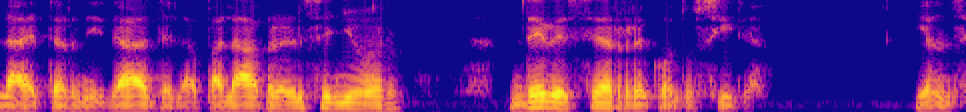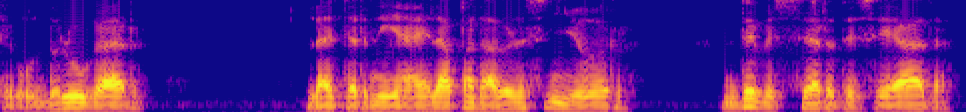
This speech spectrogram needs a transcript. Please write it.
La eternidad de la palabra del Señor debe ser reconocida. Y en segundo lugar, la eternidad de la palabra del Señor debe ser deseada.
